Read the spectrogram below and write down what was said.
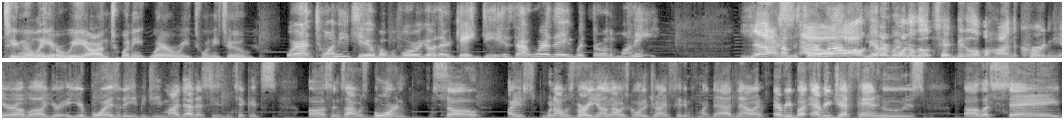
Tina Lee, are we on 20 where are we? 22? We're at 22, but before we go there, Gate D, is that where they would throw the money? Yes, Down the stairwell? I'll give Yep, everyone a little tidbit, a little behind the curtain here of uh, your your boys at ABG. My dad has season tickets uh, since I was born, so I when I was very young, I was going to Giant Stadium with my dad. Now, everybody, every Jet fan who's uh, let's say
